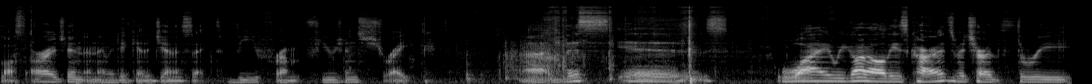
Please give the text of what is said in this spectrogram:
Lost Origin. And then we did get a Genesect V from Fusion Strike. Uh, this is why we got all these cards, which are three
